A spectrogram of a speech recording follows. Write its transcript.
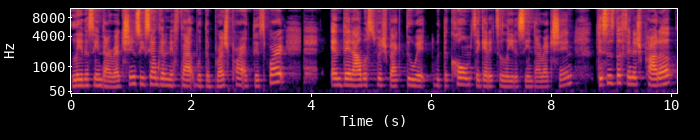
lay the same direction. So you see I'm getting it flat with the brush part at this part and then I will switch back through it with the comb to get it to lay the same direction. This is the finished product.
